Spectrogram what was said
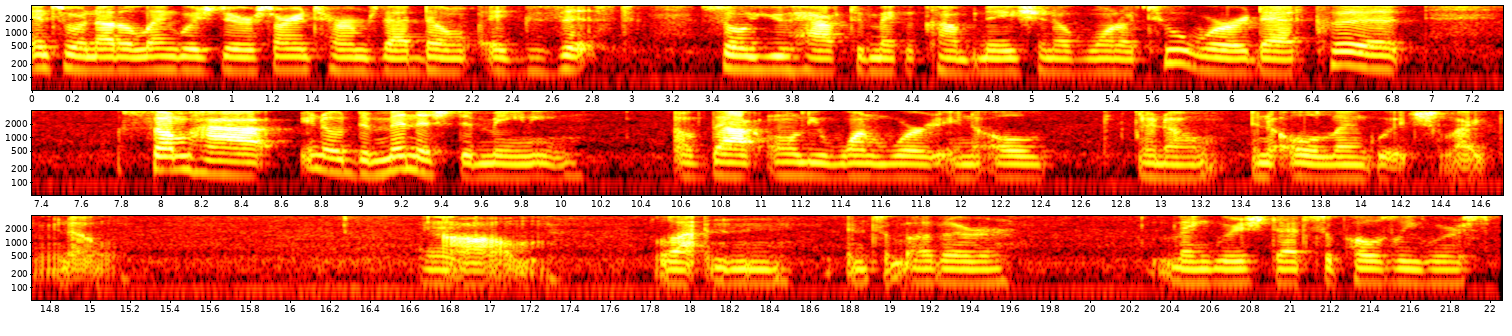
into another language there are certain terms that don't exist. So you have to make a combination of one or two word that could somehow you know diminish the meaning of that only one word in the old you know in the old language like you know um latin and some other language that supposedly were sp-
